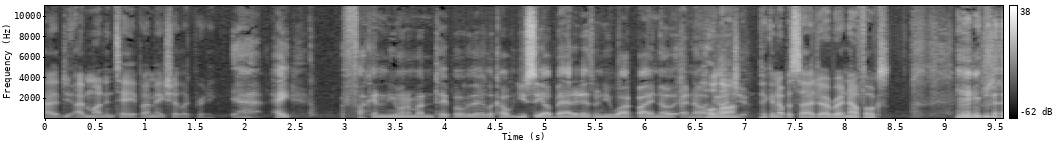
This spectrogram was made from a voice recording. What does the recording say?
I do I mud and tape. I make shit look pretty. yeah. Hey, fucking, you want a mud and tape over there? Look how you see how bad it is when you walk by. I know. I know. Hold I got on, you. picking up a side job right now, folks. Look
